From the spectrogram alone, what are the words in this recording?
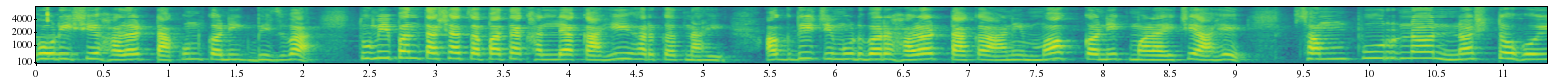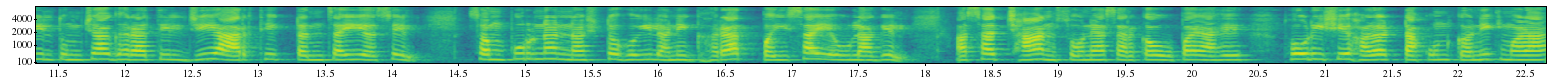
थोडीशी हळद टाकून कणिक भिजवा. तुम्ही पण तशा चपात्या खाल्ल्या काही हरकत नाही. अगदी चिमूटभर हळद टाका आणि मग कणिक मळायची आहे. संपूर्ण नष्ट होईल तुमच्या घरातील जी आर्थिक टंचाई असेल संपूर्ण नष्ट होईल आणि घरात पैसा येऊ लागेल असा छान सोन्यासारखा उपाय आहे. थोडीशी हळद टाकून कणिक मळा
